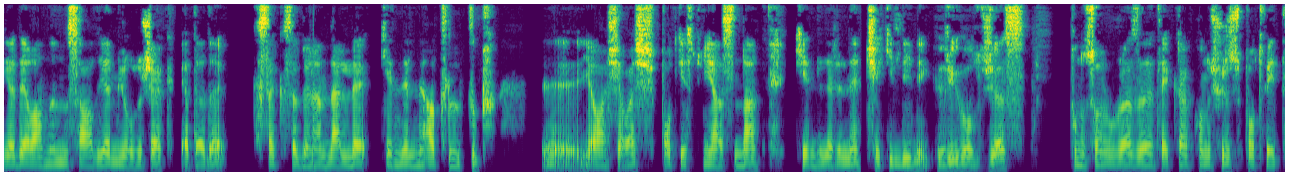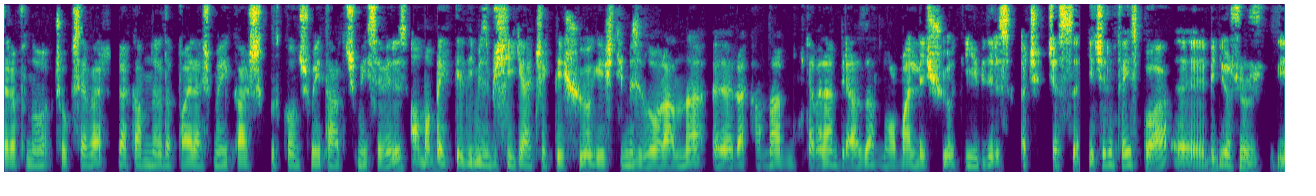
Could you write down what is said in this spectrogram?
ya devamlılığını sağlayamıyor olacak ya da da kısa kısa dönemlerle kendilerini hatırlatıp yavaş yavaş podcast dünyasından kendilerini çekildiğini görüyor olacağız. Bunu sonra biraz da tekrar konuşuruz. Spotify tarafını o çok sever. Rakamları da paylaşmayı, karşılıklı konuşmayı, tartışmayı severiz. Ama beklediğimiz bir şey gerçekleşiyor. Geçtiğimiz yıl oranla e, rakamlar muhtemelen birazdan normalleşiyor diyebiliriz açıkçası. Geçelim Facebook'a. E, biliyorsunuz e,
